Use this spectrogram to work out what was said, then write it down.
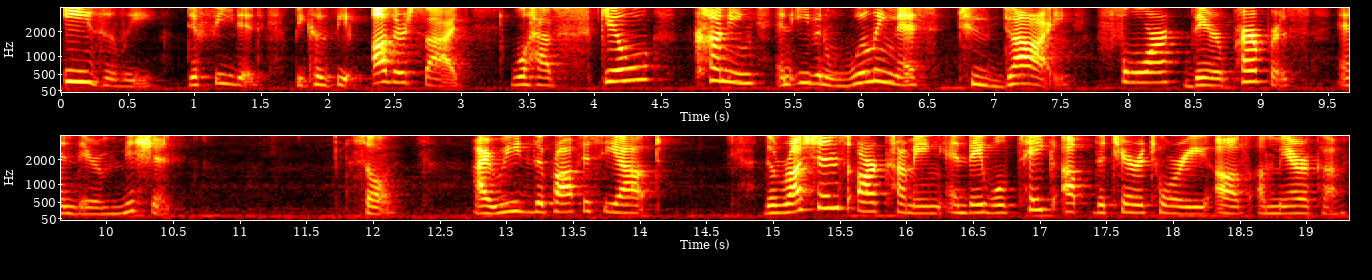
easily defeated because the other side will have skill, cunning, and even willingness to die for their purpose and their mission. So I read the prophecy out. The Russians are coming and they will take up the territory of America.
